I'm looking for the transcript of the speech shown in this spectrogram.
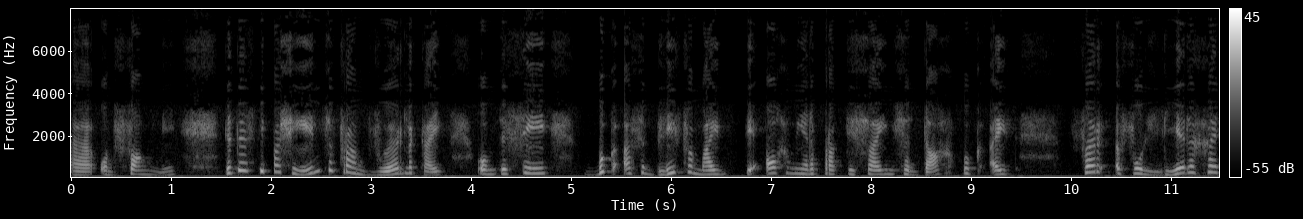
uh ontvang nie. Dit is die pasiënt se verantwoordelikheid om te sê boek asseblief vir my die algemene praktisyn se dagboek uit vir 'n volledige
